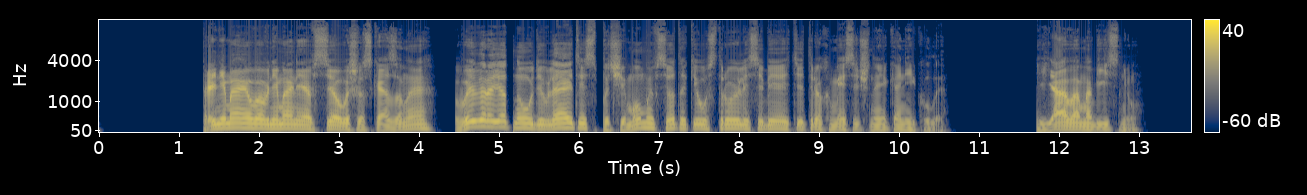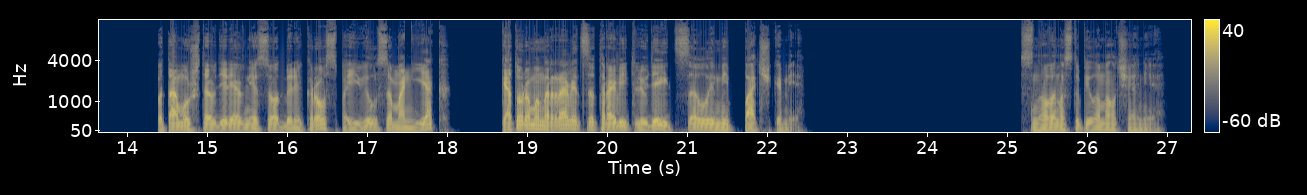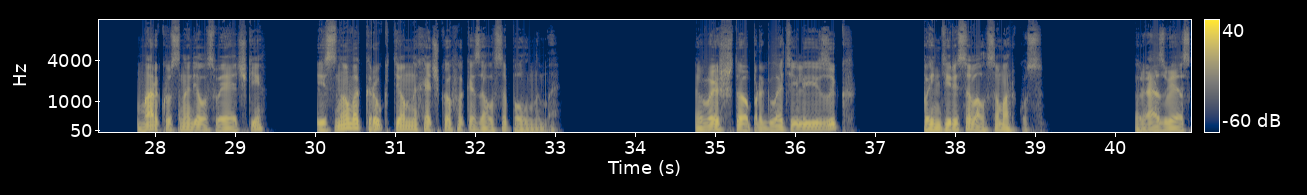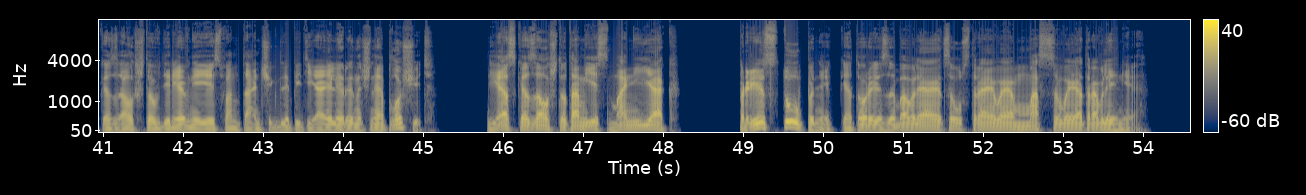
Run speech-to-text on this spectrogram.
Принимая во внимание все вышесказанное, вы, вероятно, удивляетесь, почему мы все-таки устроили себе эти трехмесячные каникулы. Я вам объясню. Потому что в деревне Сотбери-Кросс появился маньяк, которому нравится травить людей целыми пачками. Снова наступило молчание. Маркус надел свои очки, и снова круг темных очков оказался полным. «Вы что, проглотили язык?» — поинтересовался Маркус. «Разве я сказал, что в деревне есть фонтанчик для питья или рыночная площадь? Я сказал, что там есть маньяк, преступник, который забавляется, устраивая массовые отравления.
